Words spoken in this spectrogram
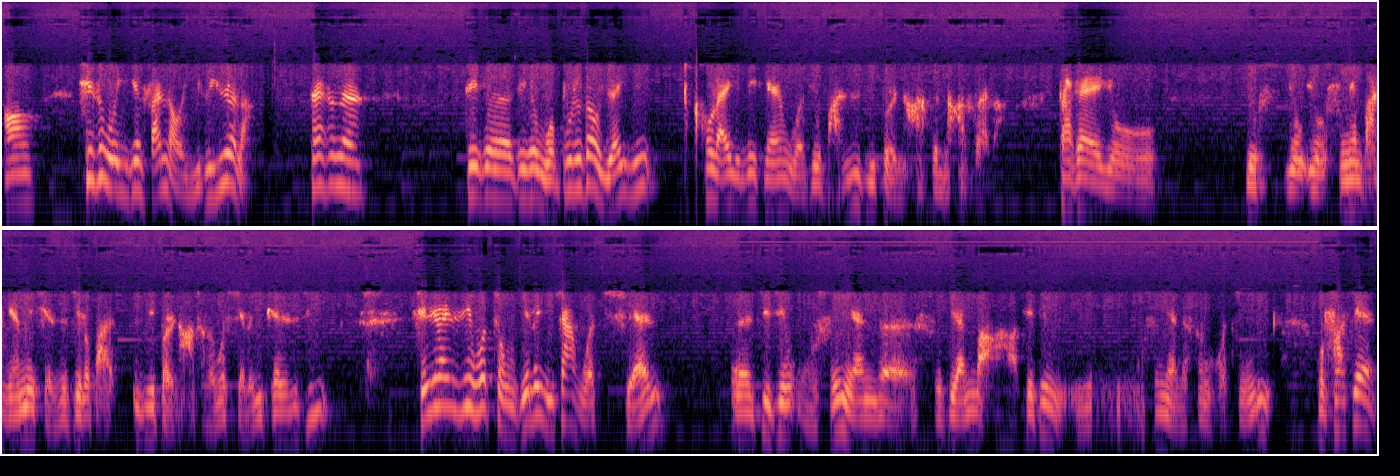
啊，其实我已经烦恼一个月了，但是呢，这个这个我不知道原因。后来那天我就把日记本拿出拿出来了，大概有有有有十年八年没写日记了，把日记本拿出来，我写了一篇日记。写这篇日记，我总结了一下我前呃接近五十年的时间吧，哈，接近五十年的生活经历，我发现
